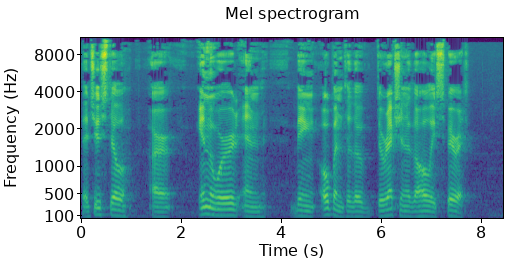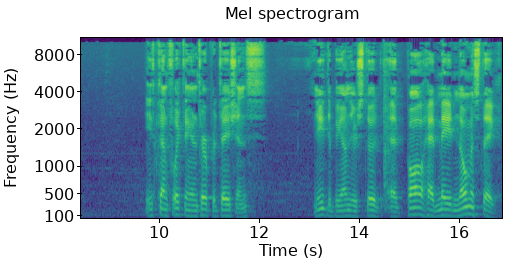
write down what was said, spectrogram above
that you still are in the Word and being open to the direction of the Holy Spirit. These conflicting interpretations need to be understood. That Paul had made no mistake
